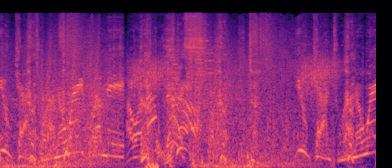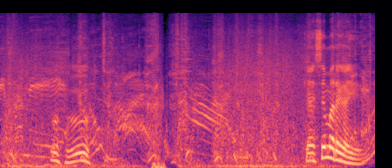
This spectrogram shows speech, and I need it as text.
You can't run away from me. How about this? You can't run away from me. Mhm. Oh my! Come on! कैसे मरेगा ये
